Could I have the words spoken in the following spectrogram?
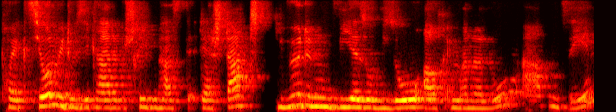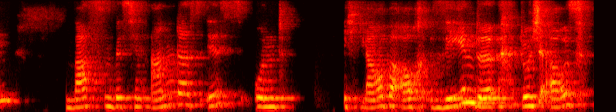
Projektion, wie du sie gerade beschrieben hast, der Stadt, die würden wir sowieso auch im analogen Abend sehen, was ein bisschen anders ist und ich glaube auch Sehende durchaus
